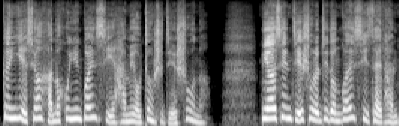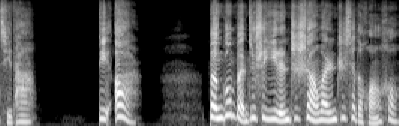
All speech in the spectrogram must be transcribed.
跟叶轩寒的婚姻关系还没有正式结束呢，你要先结束了这段关系，再谈其他；第二，本宫本就是一人之上、万人之下的皇后，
